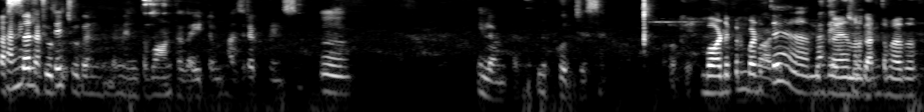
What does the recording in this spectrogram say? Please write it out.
కట్టే చూడండి మేడం ఎంత బాగుంటుంది ఐటమ్ అజ్రక్ ప్రింట్స్ ఇలా ఉంటుంది లుక్ వచ్చేసి. ఓకే. బాడీ పైన పడితే మనకు. అర్థమవుతుంది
